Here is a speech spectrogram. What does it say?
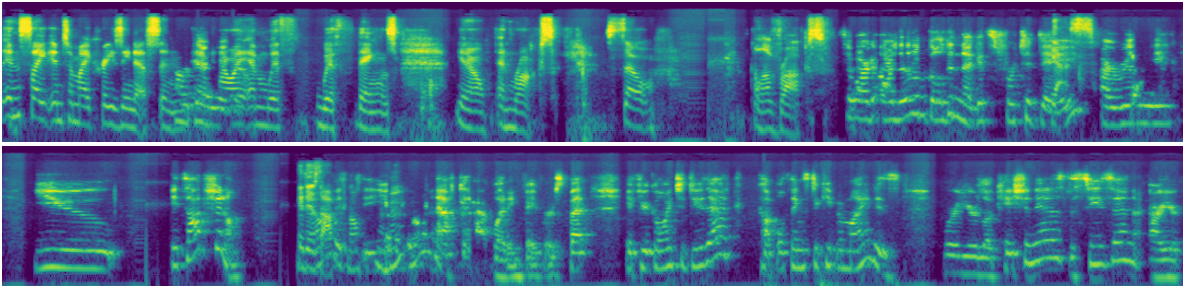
insight into my craziness and, Oh, and how I am with with things, you know, and rocks. So I love rocks. So our, our little golden nuggets for today Yes. are really you. It's optional. It You is know, optional. You Mhm. don't have to have wedding favors, but if you're going to do that, a couple things to keep in mind is where your location is, the season, are your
